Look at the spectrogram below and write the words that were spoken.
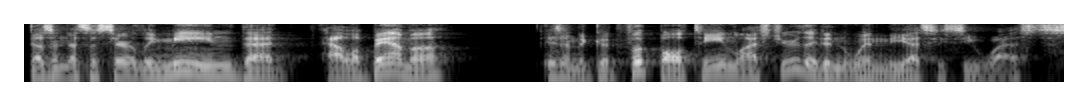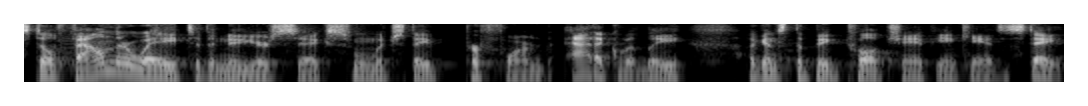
Doesn't necessarily mean that Alabama isn't a good football team. Last year, they didn't win the SEC West, still found their way to the New Year's Six, in which they performed adequately against the Big 12 champion Kansas State.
